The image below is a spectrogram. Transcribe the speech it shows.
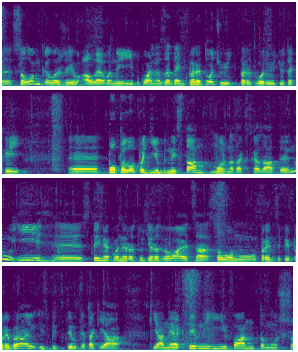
е, соломки ложив, але вони її буквально за день переточують, перетворюють у такий е, попелоподібний стан, можна так сказати. Ну і е, з тим, як вони ростуть і розвиваються, солому в принципі прибираю із підстилки, так я, я не активний її фан, тому що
